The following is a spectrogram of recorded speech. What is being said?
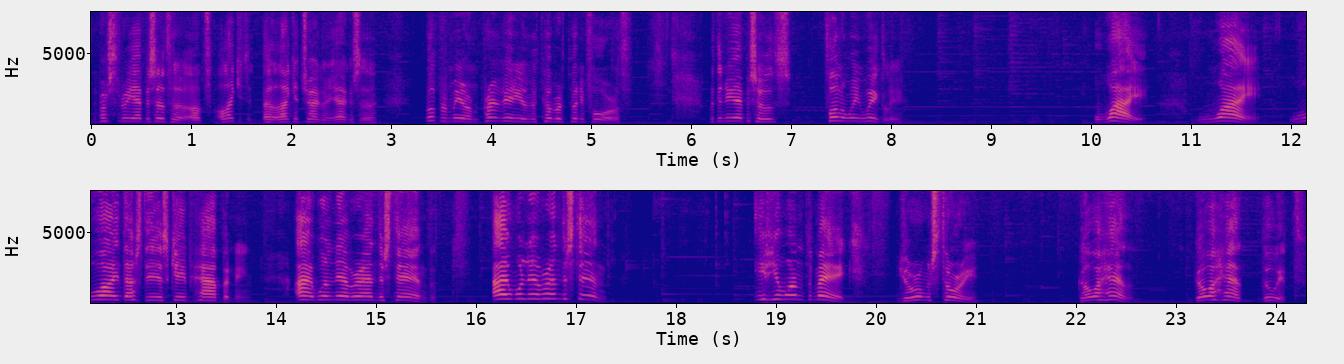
The first three episodes of Like a, uh, like a Dragon Yakuza will premiere on Prime Video on October 24th, with the new episodes following weekly. Why? Why? Why does this keep happening? I will never understand. I will never understand. If you want to make your own story, go ahead. Go ahead, do it.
